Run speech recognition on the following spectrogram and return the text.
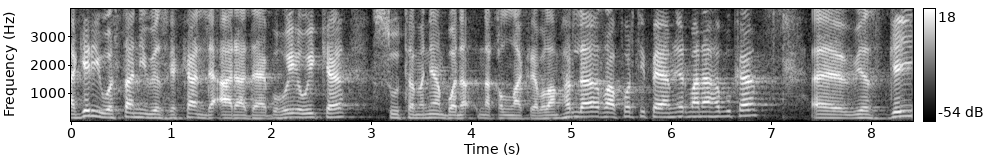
ئەگەری وەستانی وێستگەکان لە ئارادایە بەهۆی ئەوەی کە سووتەمەنیان بۆ نەقڵ ناکرێت، بەڵام هەر لە ڕاپۆرتی پەیامنێرمانا هەبوو کە وێستگەی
